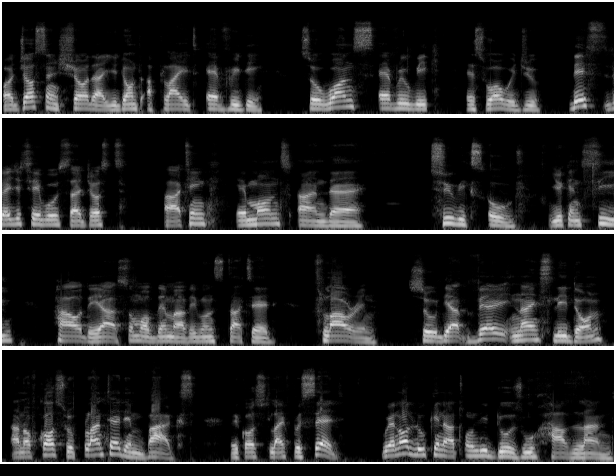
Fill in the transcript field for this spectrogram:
But just ensure that you don't apply it every day. So once every week is what we do. These vegetables are just, I think, a month and uh, two weeks old. You can see how they are. Some of them have even started flowering. So they are very nicely done. And of course, we planted in bags because like we said, we're not looking at only those who have land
